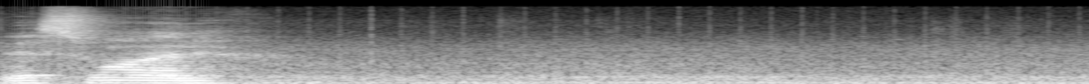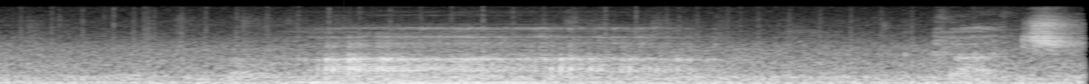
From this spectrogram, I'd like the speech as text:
This one. Ah, got you.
